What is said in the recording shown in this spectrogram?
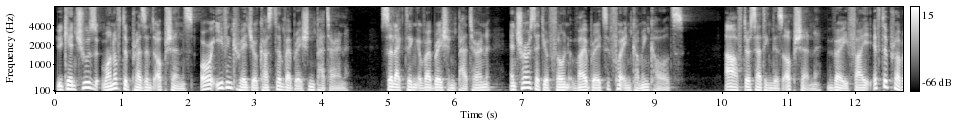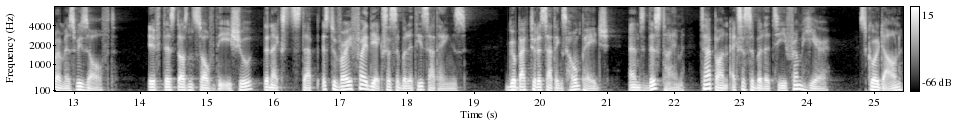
You can choose one of the present options or even create your custom vibration pattern. Selecting a vibration pattern ensures that your phone vibrates for incoming calls. After setting this option, verify if the problem is resolved. If this doesn't solve the issue, the next step is to verify the accessibility settings. Go back to the settings homepage and this time tap on accessibility from here. Scroll down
